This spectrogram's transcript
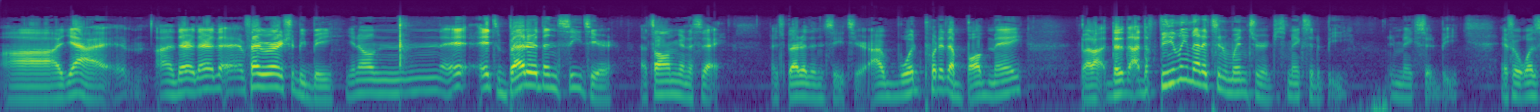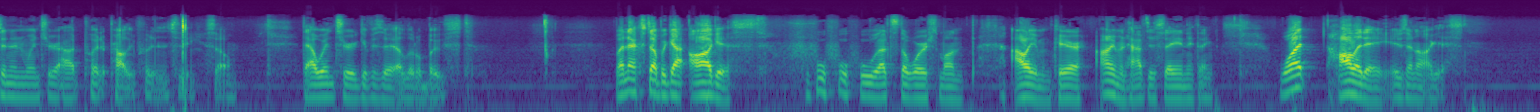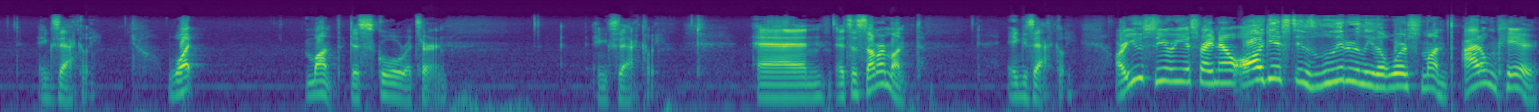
Uh, yeah, uh, there, there, February should be B. You know, it, it's better than C tier. That's all I'm gonna say. It's better than C tier. I would put it above May, but uh, the the feeling that it's in winter just makes it a B. it makes it B. If it wasn't in winter, I'd put it probably put it in C. So that winter gives it a little boost. But next up, we got August. That's the worst month. I don't even care. I don't even have to say anything. What holiday is in August? Exactly. What month does school return? Exactly. And it's a summer month. Exactly. Are you serious right now? August is literally the worst month. I don't care.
